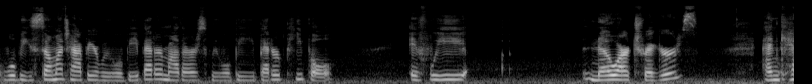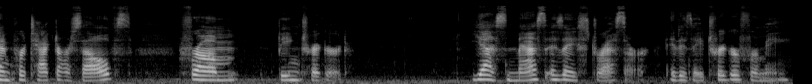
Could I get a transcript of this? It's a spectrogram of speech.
will be so much happier. We will be better mothers. We will be better people if we know our triggers and can protect ourselves from being triggered. Yes, mess is a stressor, it is a trigger for me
